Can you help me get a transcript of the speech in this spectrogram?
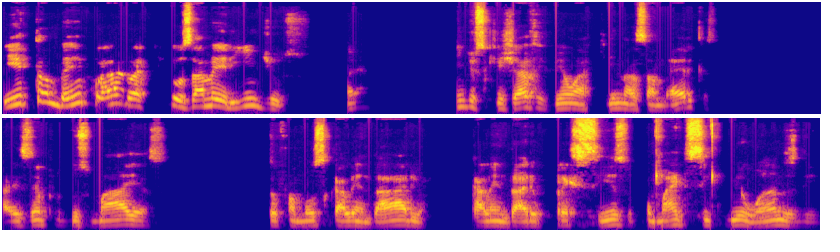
E também, claro, aqui os ameríndios, né? índios que já viviam aqui nas Américas, a exemplo dos maias, seu famoso calendário, calendário preciso, com mais de 5 mil anos de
